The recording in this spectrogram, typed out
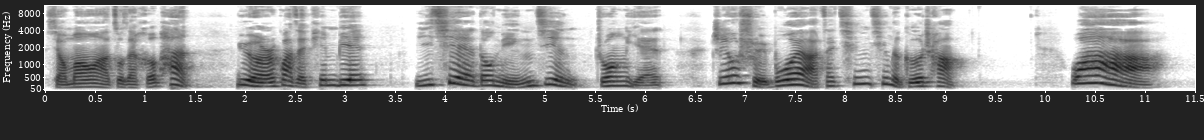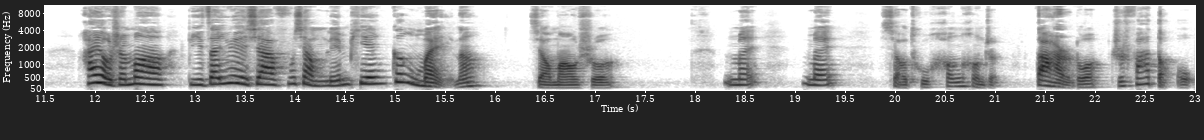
小猫啊坐在河畔。月儿挂在天边，一切都宁静庄严，只有水波呀在轻轻的歌唱。哇，还有什么比在月下浮想联翩更美呢？小猫说：“美美。”小兔哼哼着，大耳朵直发抖，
